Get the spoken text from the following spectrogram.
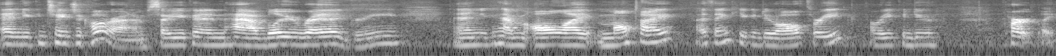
and you can change the color on them. So you can have blue, red, green, and you can have them all like multi, I think. You can do all three or you can do partly.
